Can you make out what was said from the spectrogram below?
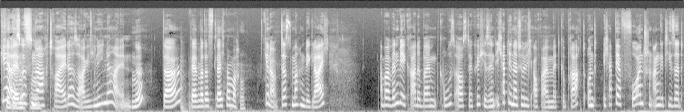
kredenzen. Ja, es ist nach drei, da sage ich nicht nein. Ne? da werden wir das gleich mal machen. Genau, das machen wir gleich. Aber wenn wir gerade beim Gruß aus der Küche sind, ich habe dir natürlich auch einen mitgebracht und ich habe ja vorhin schon angeteasert,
